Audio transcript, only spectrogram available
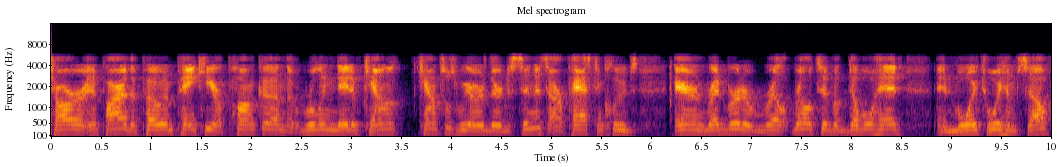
Char Empire, the Po and Pankey or Ponca, and the ruling native councils. We are their descendants. Our past includes Aaron Redbird, a rel relative of Doublehead and Moytoy himself.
